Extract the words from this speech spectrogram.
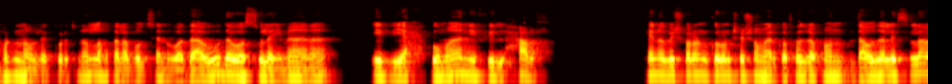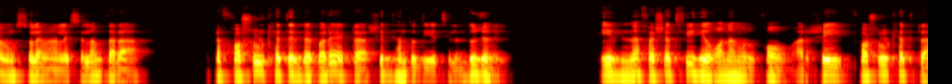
ঘটনা উল্লেখ করেছেন। আল্লাহ তালা বলছেন ওয়াদাউদ ওয়া সুলাইমানা ইদ ইয়াহকুমানি ফিল হারফ। হে নবী করুন সে সময়ের কথা যখন দাউদ আলাইসাল্লাম এবং সুলাইমান আলাইসাল্লাম তারা একটা ফসল ক্ষেতের ব্যাপারে একটা সিদ্ধান্ত দিয়েছিলেন দুজনেই। ঈদ নাফাসাদ ফিহি গনামুল কৌম আর সেই ফসল ক্ষেতটা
